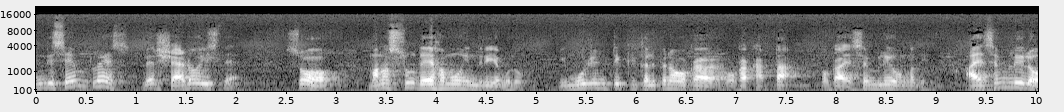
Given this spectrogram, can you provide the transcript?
in the same place where shadow is there so మనస్సు దేహము ఇంద్రియములు ఈ మూడింటికి కలిపిన ఒక ఒక కట్ట ఒక అసెంబ్లీ ఉన్నది. ఆ అసెంబ్లీలో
